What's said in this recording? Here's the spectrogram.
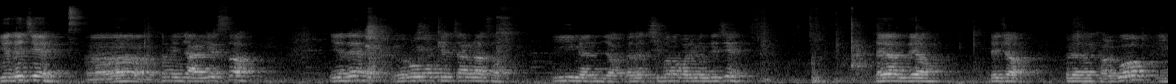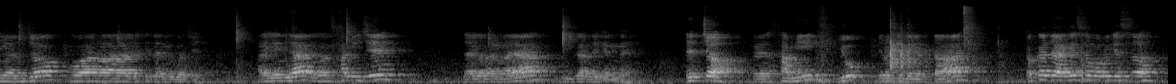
이해되지? 어 그럼 이제 알겠어? 이해돼? 요렇게 잘라서 이 면적 여기다 집어넣어 버리면 되지? 돼요 안 돼요? 되죠? 그래서 결국 이 면적 구하라 이렇게 되는 거지 알겠냐? 이건 3이지? 자 이건 얼마야? 2가 되겠네 됐죠? 그래서 3, 2, 6 이렇게 되겠다 여기까지 알겠어 모르겠어?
